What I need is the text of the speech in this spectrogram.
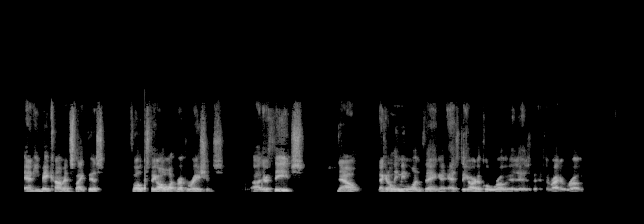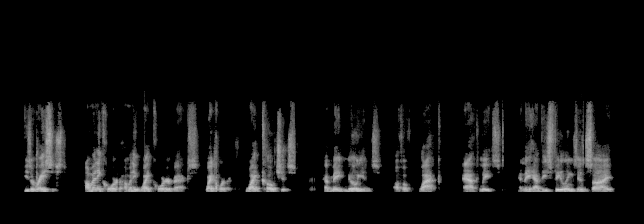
And he made comments like this Folks, they all want reparations. Uh, they're thieves. Now, that can only mean one thing, as the article wrote, as the, as the writer wrote. He's a racist. How many quarter, how many white quarterbacks, white quarterbacks, white coaches have made millions off of black athletes and they have these feelings inside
